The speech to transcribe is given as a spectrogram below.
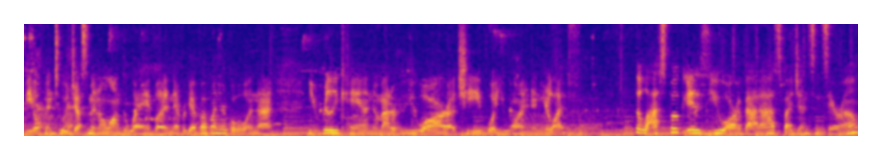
be open to adjustment along the way, but never give up on your goal and that you really can, no matter who you are, achieve what you want in your life. The last book is You Are a Badass by Jen Sincero.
